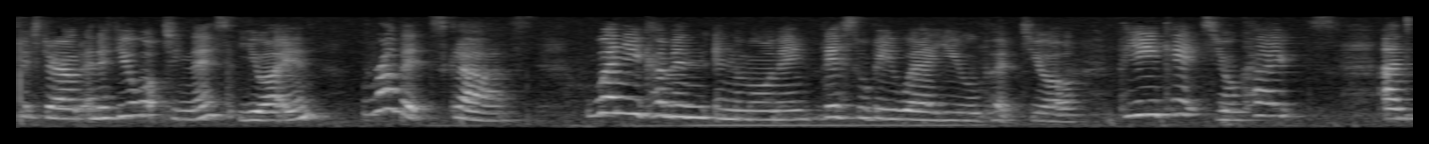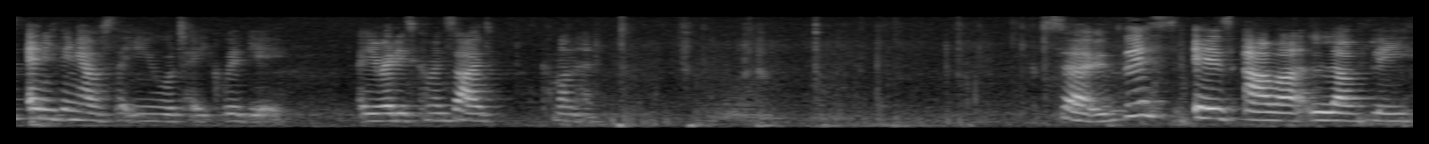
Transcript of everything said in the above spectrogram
Fitzgerald and if you're watching this, you are in Rabbits class. When you come in in the morning, this will be where you will put your PE kits, your coats and anything else that you will take with you. Are you ready to come inside? Come on then. So this is our lovely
